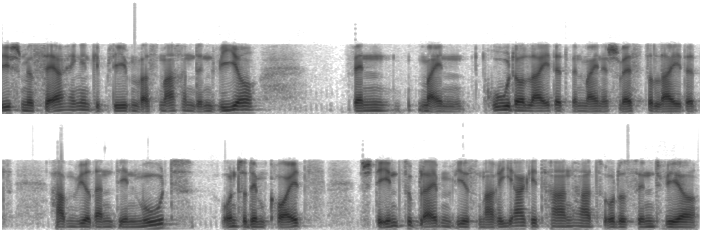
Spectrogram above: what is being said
die ist mir sehr hängen geblieben. Was machen denn wir, wenn mein Bruder leidet, wenn meine Schwester leidet? Haben wir dann den Mut, unter dem Kreuz stehen zu bleiben, wie es Maria getan hat? Oder sind wir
